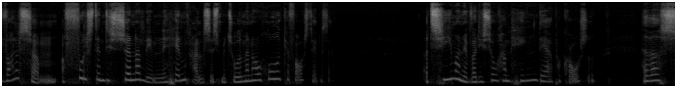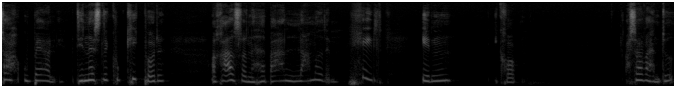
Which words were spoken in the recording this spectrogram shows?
voldsomme og fuldstændig sønderlemmende henrettelsesmetode, man overhovedet kan forestille sig. Og timerne, hvor de så ham hænge der på korset, havde været så ubærlige. De næsten ikke kunne kigge på det, og redslerne havde bare lammet dem helt inden i kroppen. Og så var han død.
